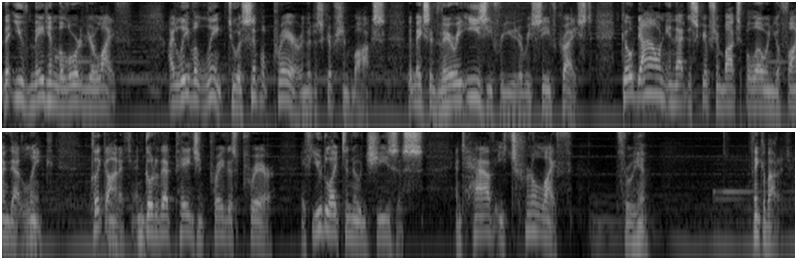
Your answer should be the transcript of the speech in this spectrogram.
that you've made him the Lord of your life, I leave a link to a simple prayer in the description box that makes it very easy for you to receive Christ. Go down in that description box below and you'll find that link. Click on it and go to that page and pray this prayer. If you'd like to know Jesus, and have eternal life through him. Think about it.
